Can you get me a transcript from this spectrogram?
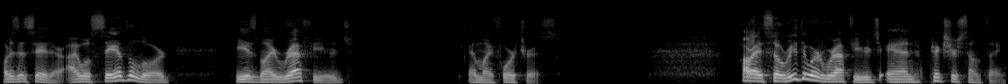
What does it say there? I will say of the Lord, He is my refuge and my fortress. All right, so read the word refuge and picture something.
